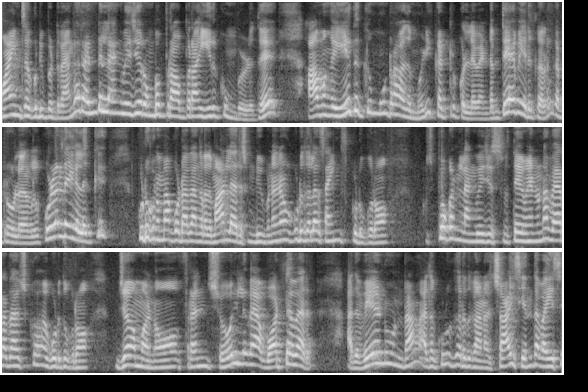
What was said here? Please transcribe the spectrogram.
பாயிண்ட்ஸை குறிப்பிட்றாங்க. ரெண்டு லாங்குவேஜும் ரொம்ப ப்ராப்பராக இருக்கும் பொழுது அவங்க எதுக்கு மூன்றாவது மொழி கற்றுக்கொள்ள வேண்டும்? தேவை இருக்கிறவர்கள் கற்றுக்கொள்வார்கள். குழந்தைகளுக்கு கொடுக்கணுமா? கூடாதாங்கிறது மாநில அரசு முடிவு பண்ண கூடுதலாக சயின்ஸ் கொடுக்குறோம். ஸ்போக்கன் லாங்குவேஜஸ் வேணும்னா வேறு ஏதாச்சும் கொடுத்துக்குறோம். ஜெர்மனோ ஃப்ரெஞ்சோ இல்லை வே வாட் எவர் அது வேணும்னா அதை கொடுக்கறதுக்கான சாய்ஸ் எந்த வயசு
